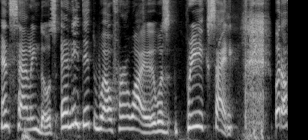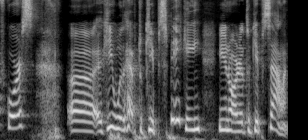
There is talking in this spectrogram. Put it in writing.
and selling those. And he did well for a while. It was pretty exciting. But of course, uh, he would have to keep speaking in order to keep selling.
